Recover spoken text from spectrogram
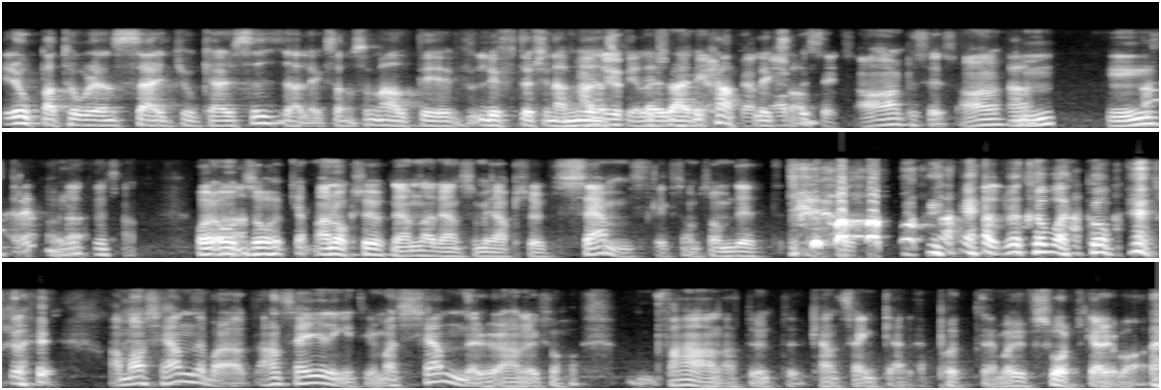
Europatourens Sergio Garcia liksom, som alltid lyfter sina medspelare i Ryder Cup. Liksom. Ja, precis. Ja, precis. Ja. Mm. Mm. Ja, ja, och, och, så kan man också utnämna den som är absolut sämst. Liksom, som det helvete vad kom. Ja, man känner bara, han säger ingenting, man känner hur han liksom, fan att du inte kan sänka den putten, hur svårt ska det vara?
